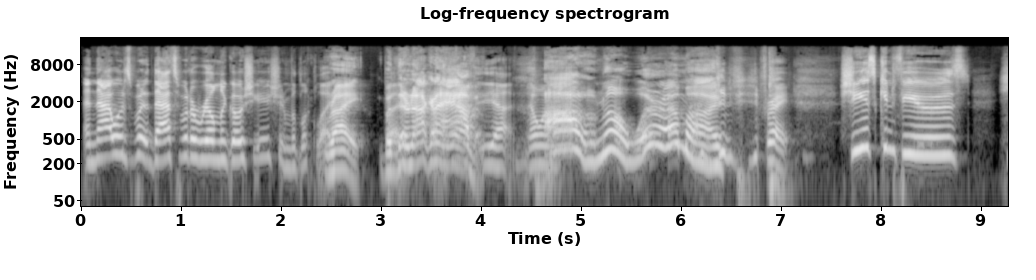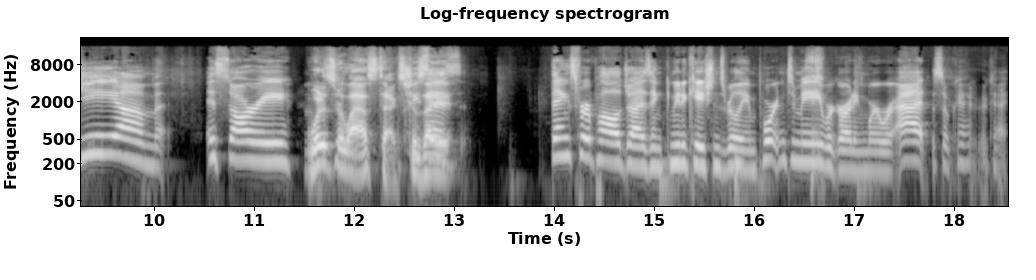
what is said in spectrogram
And that was what that's what a real negotiation would look like. Right. But, they're not going to have it. Yeah. No one I don't know. Where am I? right. She's confused. He um is sorry. what is her last text? She I says, Thanks for apologizing. Communication's really important to me regarding where we're at. It's okay. Okay.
